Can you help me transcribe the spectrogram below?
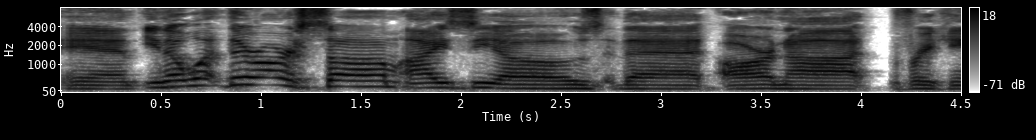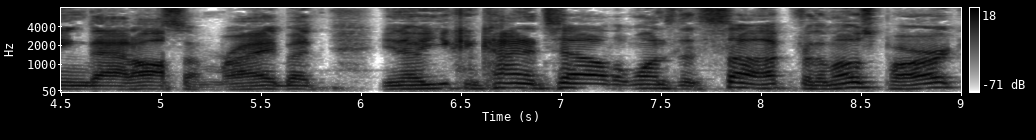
And you know what? There are some ICOs that are not freaking that awesome, right? But you know, you can kind of tell the ones that suck for the most part.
